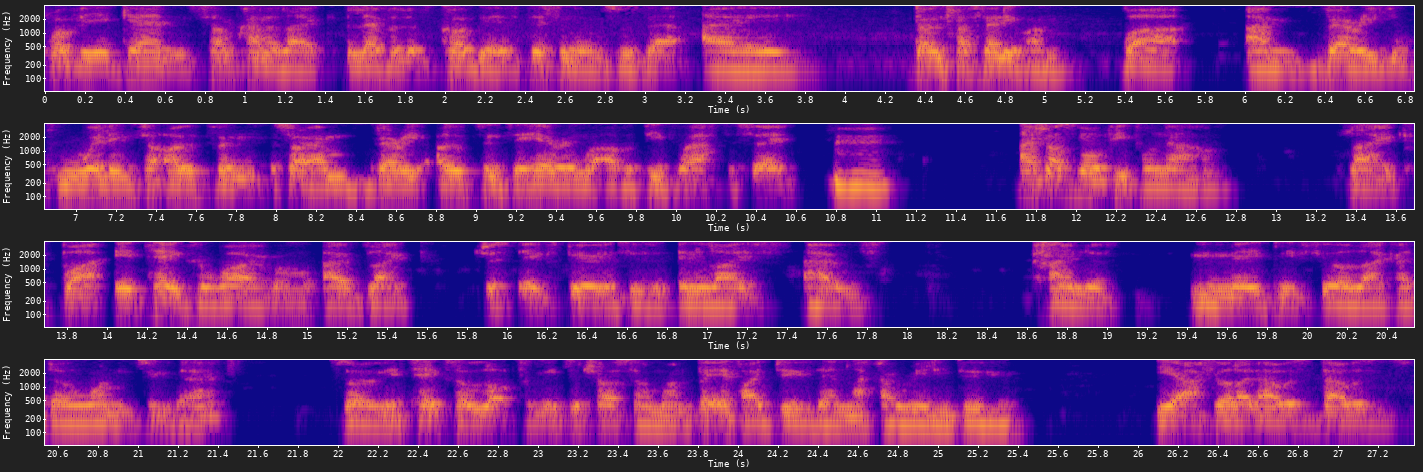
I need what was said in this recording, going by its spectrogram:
probably again some kind of like level of cognitive dissonance was that I don't trust anyone, but I'm very willing to open. Sorry, I'm very open to hearing what other people have to say. Mhm. I trust more people now, like, but it takes a while. I've like just the experiences in life have kind of made me feel like I don't want to do that. So it takes a lot for me to trust someone. But if I do, then like I really do yeah, I feel like that was that was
